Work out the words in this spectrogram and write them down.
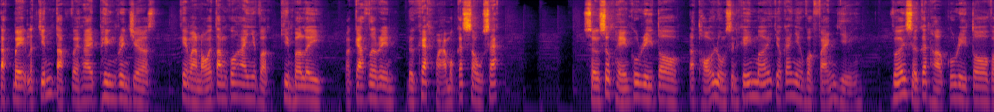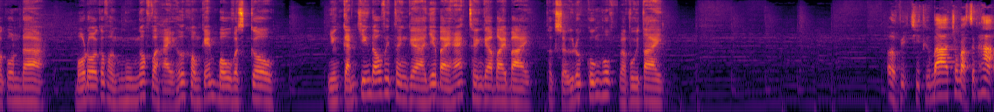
đặc biệt là chính tập về hai Pink Rangers, khi mà nội tâm của hai nhân vật Kimberly và Catherine được khắc họa một cách sâu sắc. Sự xuất hiện của Rito đã thổi luồng sinh khí mới cho các nhân vật phản diện. Với sự kết hợp của Rito và Gondar, bộ đôi có phần ngu ngốc và hài hước không kém Bo và Skull. Những cảnh chiến đấu với Tenga với bài hát Tenga Bye Bye thực sự rất cuốn hút và vui tai. Ở vị trí thứ ba trong bảng xếp hạng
